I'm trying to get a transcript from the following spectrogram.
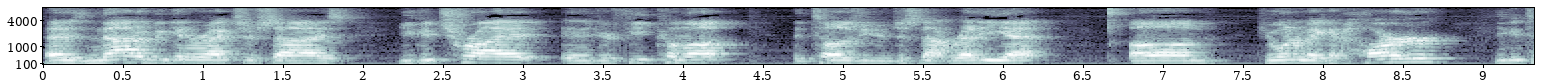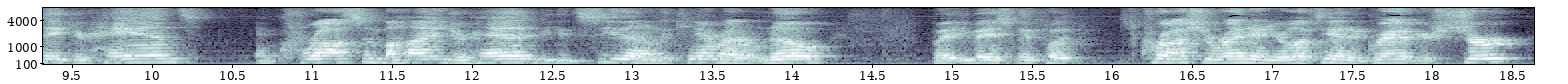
That is not a beginner exercise. You could try it, and if your feet come up, it tells you you're just not ready yet. Um, if you want to make it harder, you can take your hands and cross them behind your head. If you can see that on the camera, I don't know. But you basically put cross your right hand and your left hand and grab your shirt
